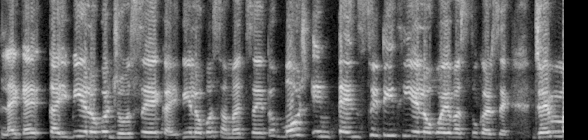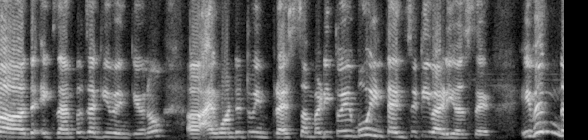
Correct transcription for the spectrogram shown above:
લાઈક કઈ બી એ લોકો જોશે, કઈ બી એ લોકો સમજશે, તો બહુ જ ઇન્ટેન્સિટીથી એ લોકો એ વસ્તુ કરશે. જેમ the examples are giving you know I wanted to impress somebody તો એ બહુ ઇન્ટેન્સિટી વાળી હશે. Even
